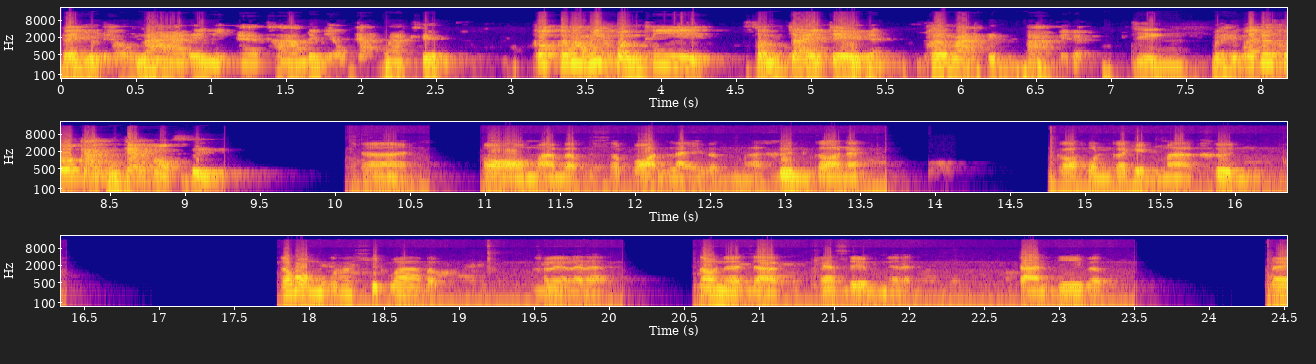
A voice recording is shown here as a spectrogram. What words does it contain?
ได้อยู่แถวหน้าได้มีแอร์ไทม์ได้มีโอกาสมากขึ้น ก็ก็ทำให้คนที่สนใจเจเนี่ยเพิ่มมากขึ้นตามไปด้วยจริง มันคือมันคือโอกาสของการออกสื่อใช่ พอออกมาแบบสปอตไลท์แบบมากขึ้นก็นะ ก็คนก็เห็นมากขึ้น แล้วผมก็คิดว่าแบบเขาเรียกอะไรนะนอกเหนือจากแค่เซมเนี่ยแหละการที่แบบได้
